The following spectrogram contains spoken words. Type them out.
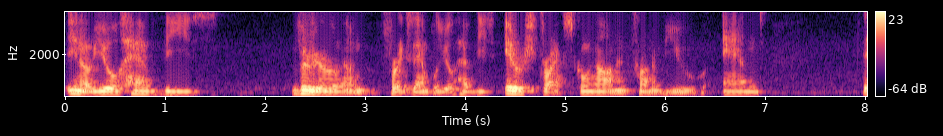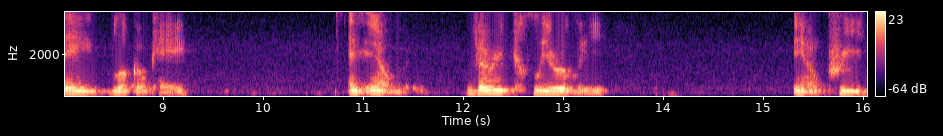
You know, you'll have these very early on, for example, you'll have these airstrikes going on in front of you, and they look okay. And, you know, very clearly, you know, pre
